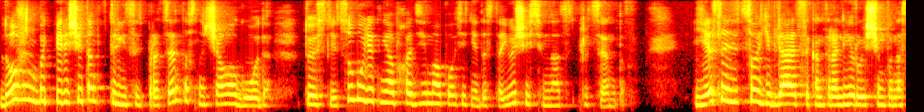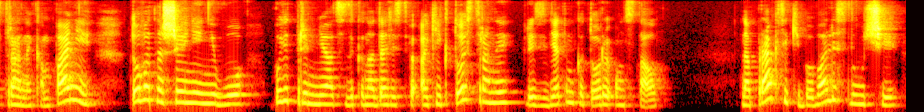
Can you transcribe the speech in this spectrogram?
должен быть пересчитан в 30% с начала года, то есть лицу будет необходимо оплатить недостающие 17%. Если лицо является контролирующим в иностранной компании, то в отношении него будет применяться законодательство АКИК той страны, резидентом которой он стал. На практике бывали случаи,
